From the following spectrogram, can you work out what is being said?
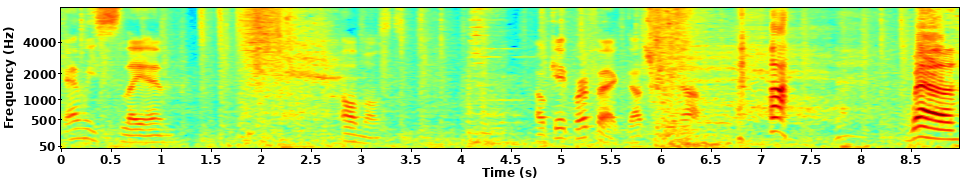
Can we slay him? Almost. Okay, perfect. That should be enough. well.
